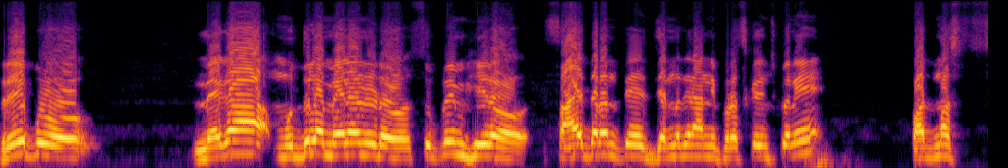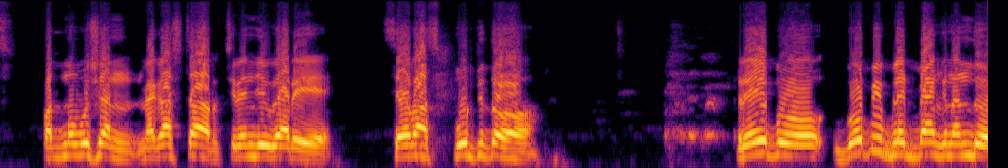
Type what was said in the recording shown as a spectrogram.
రేపు మెగా ముద్దుల మేలనుడు సుప్రీం హీరో సాయిధరన్ తేజ్ జన్మదినాన్ని పురస్కరించుకొని పద్మ పద్మభూషణ్ మెగాస్టార్ చిరంజీవి గారి సేవా స్ఫూర్తితో రేపు గోపి బ్లడ్ బ్యాంక్ నందు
